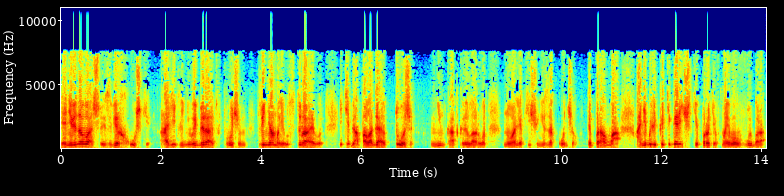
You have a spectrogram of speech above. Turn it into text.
Я не виноват, что из верхушки. Родители не выбирают, впрочем, меня мои устраивают. И тебя, полагаю, тоже. Нинка открыла рот, но Олег еще не закончил. «Ты права. Они были категорически против моего выбора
